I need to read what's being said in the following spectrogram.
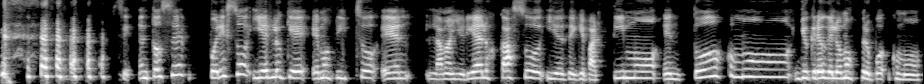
Sí, entonces, por eso, y es lo que hemos dicho en la mayoría de los casos y desde que partimos en todos como, yo creo que lo hemos como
